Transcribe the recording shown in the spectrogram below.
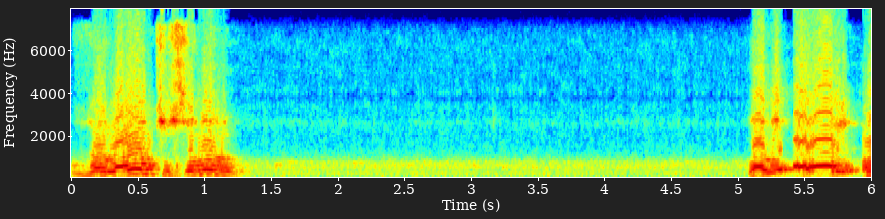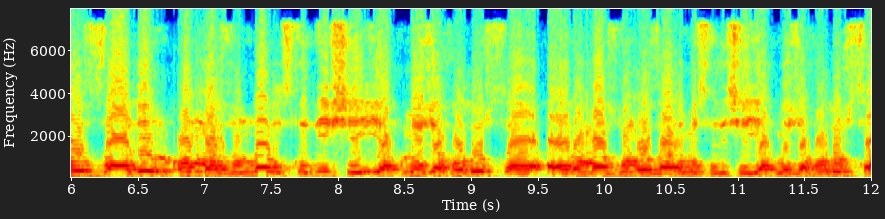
zorlanan kişinin yani eğer o zalim o mazlumdan istediği şeyi yapmayacak olursa eğer o mazlum o zalim istediği şeyi yapmayacak olursa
